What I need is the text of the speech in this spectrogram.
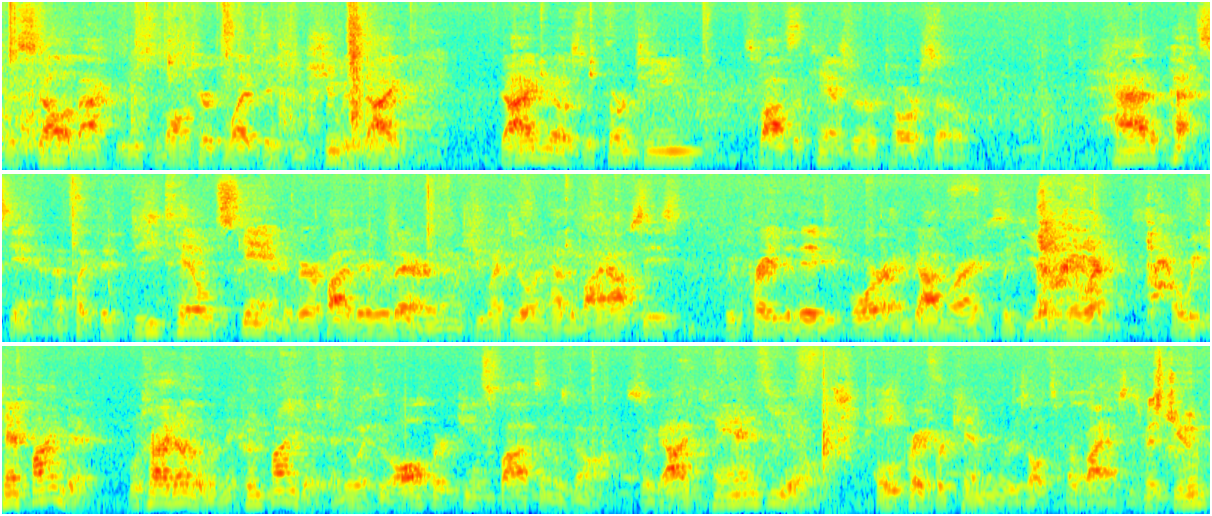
Miss Stella back used to volunteer at the Life Station. She was di- diagnosed with 13 spots of cancer in her torso, had a PET scan. That's like the detailed scan to verify they were there. And then when she went to go and have the biopsies, we prayed the day before and God miraculously healed. And they went, oh, we can't find it. We'll try another one. They couldn't find it. And they went through all 13 spots and it was gone. So God can heal. But we'll pray for Kim and the results of her biopsies. Miss June?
